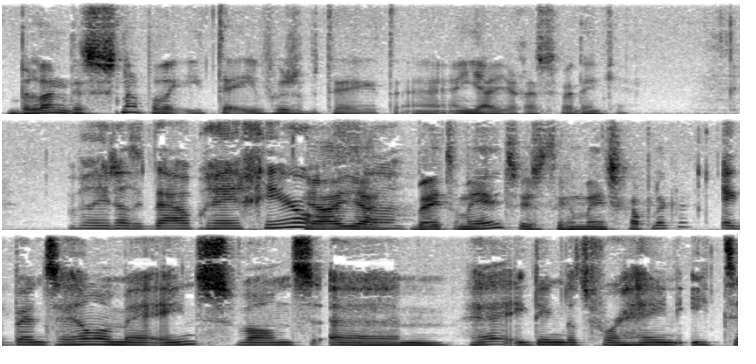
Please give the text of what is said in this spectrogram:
Belang dat ze snappen wat IT voor ze betekent. Eh, en jij, Joris, wat denk je? Wil je dat ik daarop reageer? ja, of, ja. eh, ben je het ermee eens? Is het een gemeenschappelijke? Ik ben het er helemaal mee eens. Want ehm, ik denk dat voorheen IT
